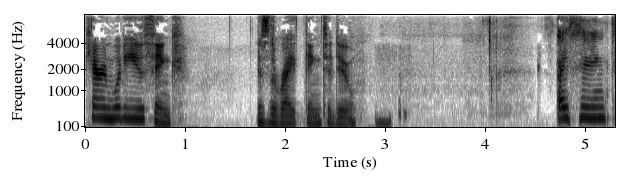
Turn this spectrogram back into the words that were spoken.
Karen, what do you think is the right thing to do? I think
